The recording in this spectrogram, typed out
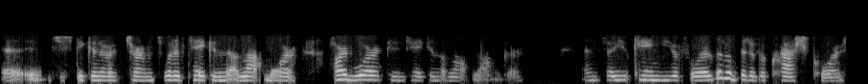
Uh, to speak in earth terms, would have taken a lot more hard work and taken a lot longer. And so you came here for a little bit of a crash course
